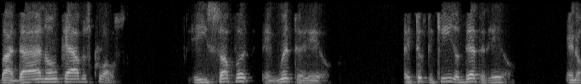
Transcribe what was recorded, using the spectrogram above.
by dying on Calvary's cross, he suffered and went to hell. They took the keys of death and hell. And the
